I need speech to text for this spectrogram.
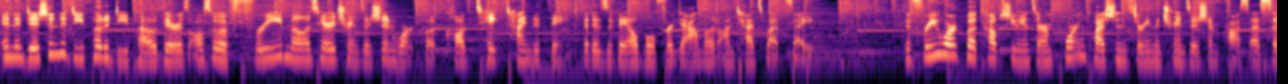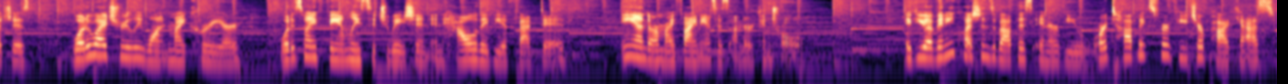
In addition to Depot to Depot, there is also a free military transition workbook called Take Time to Think that is available for download on Ted's website. The free workbook helps you answer important questions during the transition process, such as what do I truly want in my career? What is my family situation and how will they be affected? And are my finances under control? If you have any questions about this interview or topics for future podcasts,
